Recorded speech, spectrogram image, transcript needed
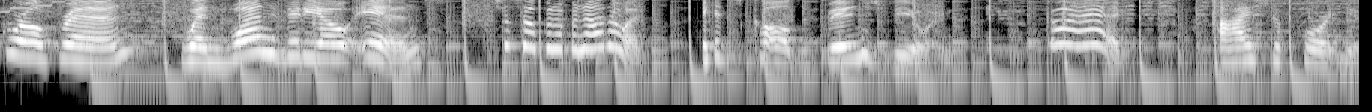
Squirrel friend! When one video ends, just open up another one. It's called binge viewing. Go ahead. I support you.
